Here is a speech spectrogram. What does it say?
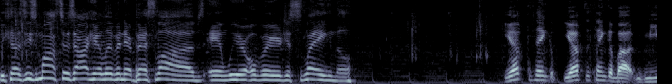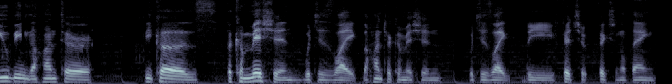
because these monsters out here living their best lives and we are over here just slaying them. You have to think you have to think about you being a hunter because the commission, which is like the hunter commission, which is like the fictional thing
